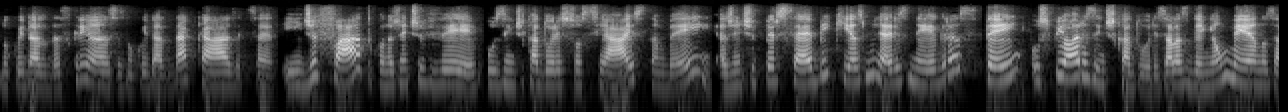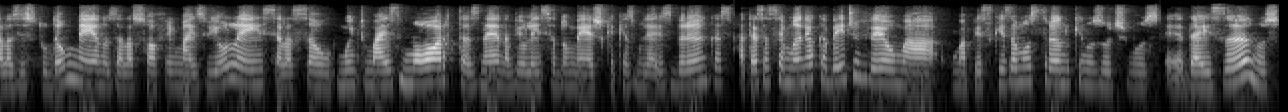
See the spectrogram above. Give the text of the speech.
no cuidado das crianças, no cuidado da casa, etc. E de fato, quando a gente vê os indicadores sociais também, a gente percebe que as mulheres negras têm os piores indicadores. Elas ganham menos, elas estudam menos, elas sofrem mais violência, elas são muito mais mortas, né, na violência doméstica que as mulheres brancas. Até essa semana eu acabei de ver uma, uma pesquisa mostrando que nos últimos é, eh, 10 anos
